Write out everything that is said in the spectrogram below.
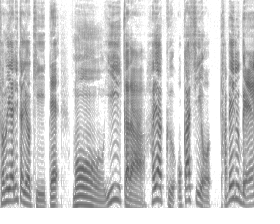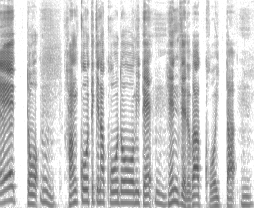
そのやりとりを聞いてもういいから早くお菓子を食べるべーとうん。反抗的な行動を見て、うん。ヘンゼルがこう言った。うん。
